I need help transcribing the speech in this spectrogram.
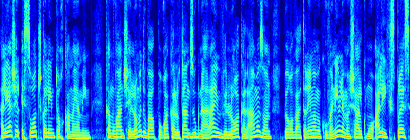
עלייה של עשרות שקלים תוך כמה ימים. כמובן שלא מדובר פה רק על אותן זוג נעליים ולא רק על אמזון, ברוב האתרים המקוונים למשל כמו אלי אקספרס,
